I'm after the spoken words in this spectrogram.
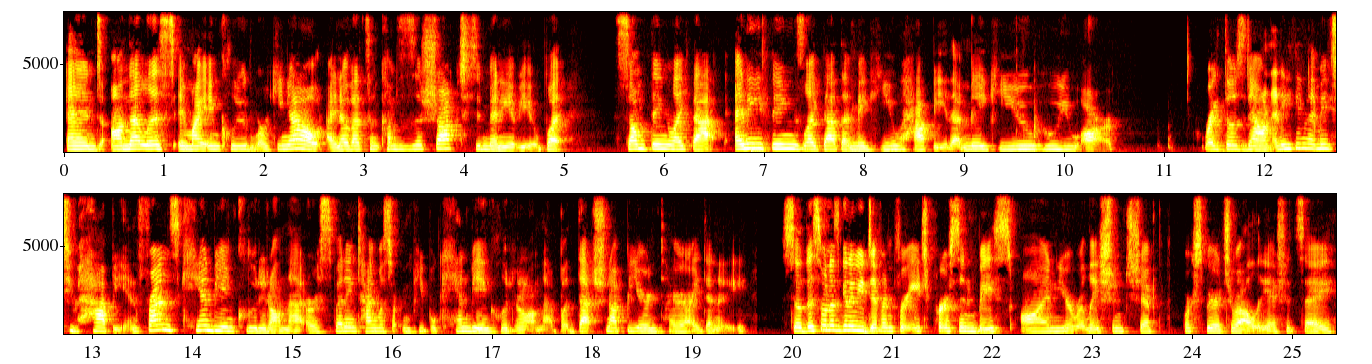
And on that list, it might include working out. I know that comes as a shock to many of you, but something like that, any things like that that make you happy, that make you who you are. Write those down. Anything that makes you happy. And friends can be included on that, or spending time with certain people can be included on that, but that should not be your entire identity. So, this one is going to be different for each person based on your relationship or spirituality, I should say,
